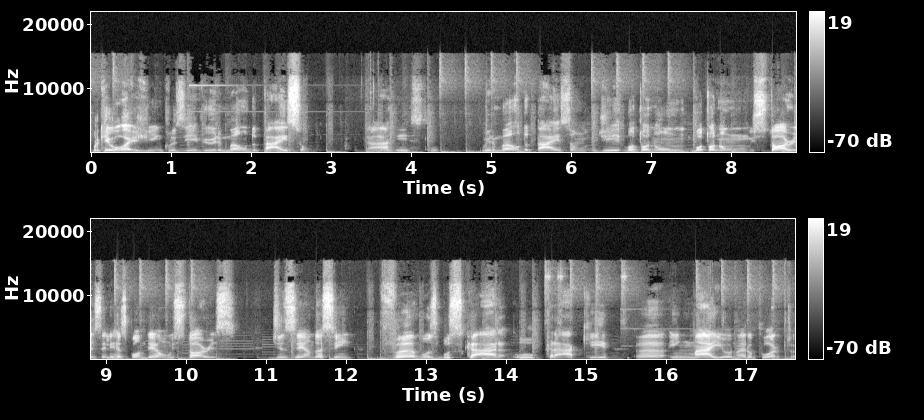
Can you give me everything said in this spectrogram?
Porque hoje, inclusive, o irmão do Tyson, tá? Visto o irmão do Tyson de, botou, num, botou num stories, ele respondeu um stories dizendo assim: vamos buscar o craque uh, em maio no aeroporto.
